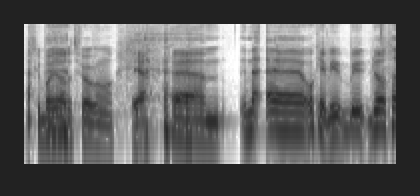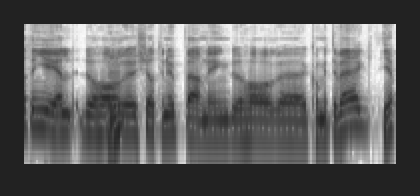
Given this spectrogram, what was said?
Jag ska bara göra det två gånger. Ja. um, uh, Okej, vi- du har tagit en gel, du har Mm. eh, kört din uppvärmning, du har eh, kommit iväg. Japp.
